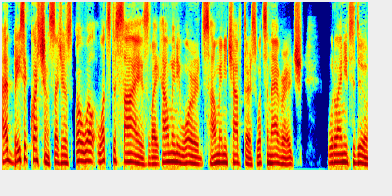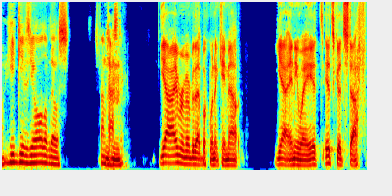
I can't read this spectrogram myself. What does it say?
I had basic questions such as, oh well, what's the size? Like how many words? How many chapters? What's an average? What do I need to do? He gives you all of those. It's fantastic. Yeah, I remember that book when it came out. Yeah. Anyway, it's it's good stuff.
